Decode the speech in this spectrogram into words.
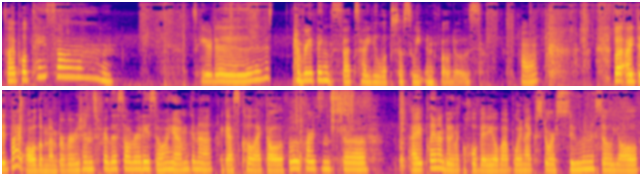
So I pulled Taesan. So here it is. Everything sucks how you look so sweet in photos. Oh. But I did buy all the member versions for this already, so I am gonna, I guess, collect all the photo cards and stuff. I plan on doing like a whole video about Boy Next Door soon, so y'all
